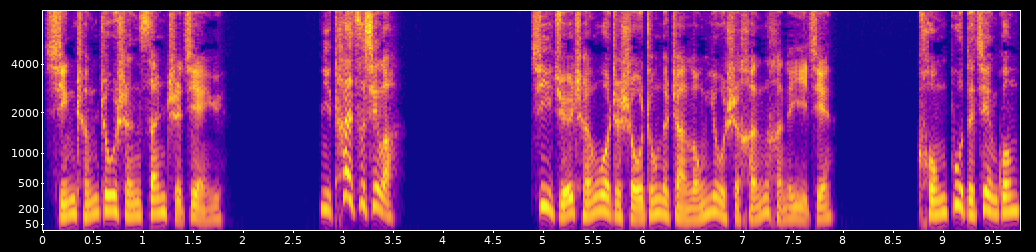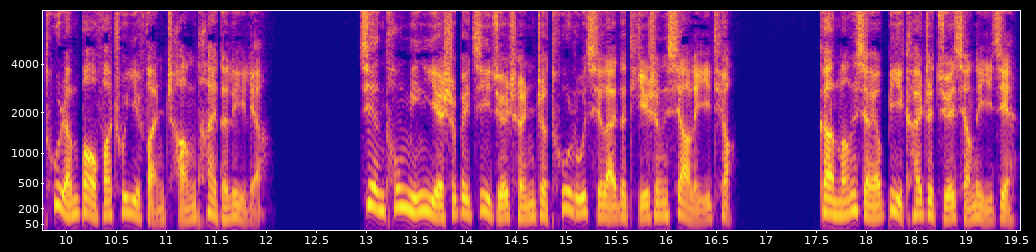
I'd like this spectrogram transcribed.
形成周身三尺剑域。你太自信了。季绝尘握着手中的斩龙，又是狠狠的一尖，恐怖的剑光突然爆发出一反常态的力量。剑通明也是被季绝尘这突如其来的提升吓了一跳，赶忙想要避开这绝强的一剑。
